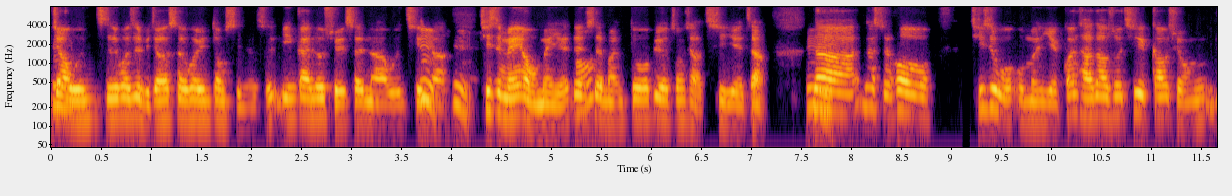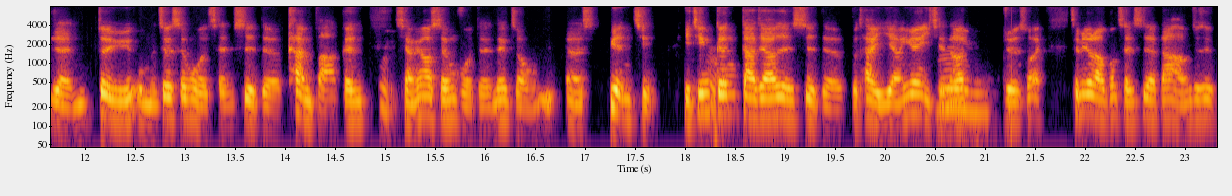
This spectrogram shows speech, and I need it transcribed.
较文资、uh-huh. 或是比较社会运动型的是应该都学生啊文青啊，uh-huh. 其实没有，我们也认识蛮多，比如中小企业这样。那那时候，其实我我们也观察到说，其实高雄人对于我们这个生活城市的看法跟想要生活的那种呃愿景，已经跟大家认识的不太一样。因为以前都觉得说，哎，这边有劳工城市的，大家好像就是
